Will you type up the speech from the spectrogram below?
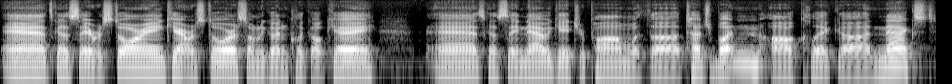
And it's going to say restoring, can't restore. So I'm going to go ahead and click OK. And it's going to say navigate your palm with a touch button. I'll click uh, next.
